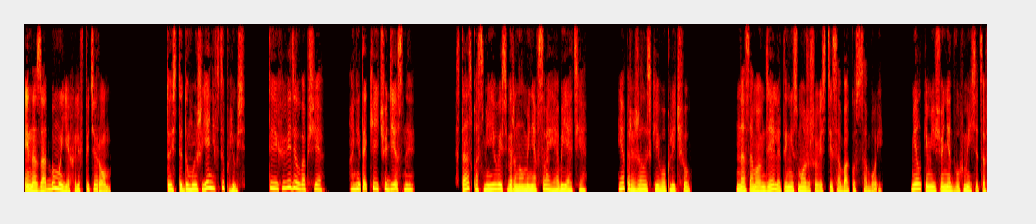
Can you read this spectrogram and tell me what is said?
и назад бы мы ехали в пятером. То есть ты думаешь, я не вцеплюсь? Ты их видел вообще? Они такие чудесные. Стас, посмеиваясь, вернул меня в свои объятия. Я прижалась к его плечу. На самом деле ты не сможешь увести собаку с собой. Мелким еще нет двух месяцев.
